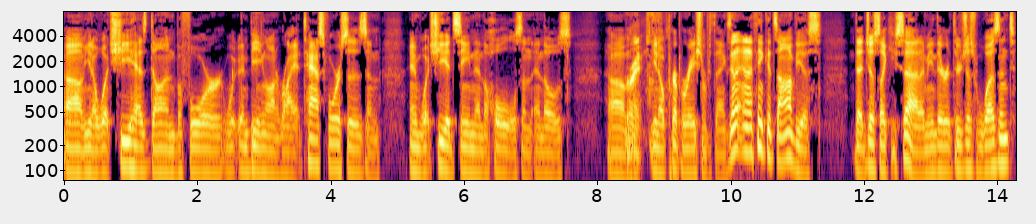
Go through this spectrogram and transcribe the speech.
uh, you know what she has done before and being on riot task forces and and what she had seen in the holes and, and those um, Right. you know preparation for things and, and I think it's obvious that just like you said I mean there there just wasn't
